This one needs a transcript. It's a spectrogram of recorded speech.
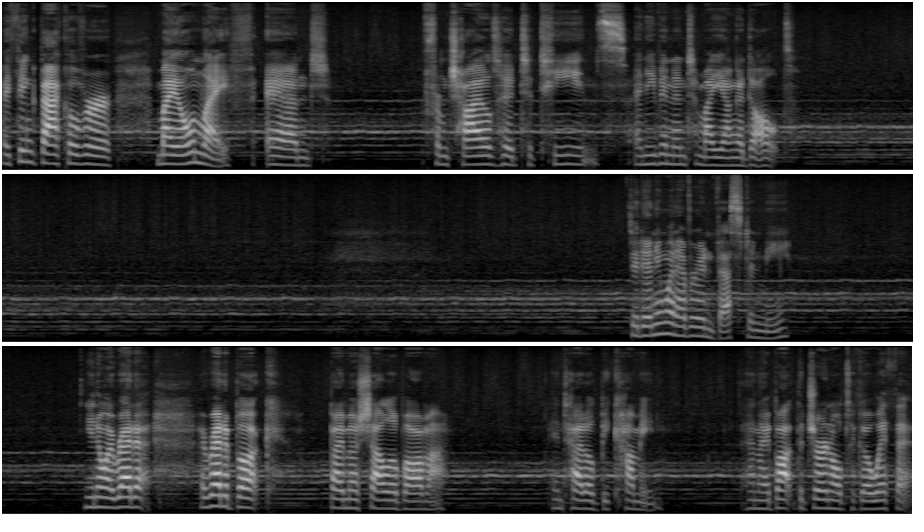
I think back over my own life and from childhood to teens and even into my young adult. Did anyone ever invest in me? You know, I read a I read a book by Michelle Obama entitled Becoming, and I bought the journal to go with it.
